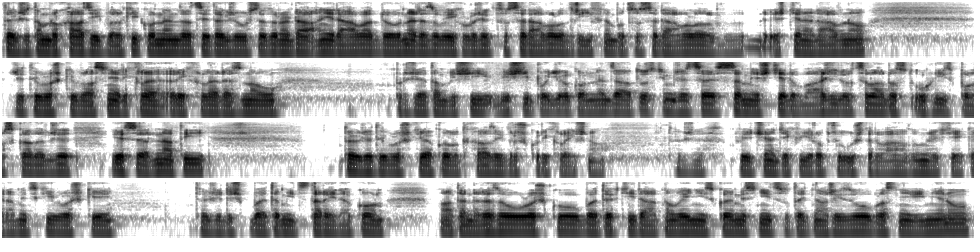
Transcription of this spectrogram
takže tam dochází k velké kondenzaci, takže už se to nedá ani dávat do nerezových ložek, co se dávalo dřív, nebo co se dávalo ještě nedávno, že ty vložky vlastně rychle, rychle reznou, protože je tam vyšší, vyšší podíl kondenzátu s tím, že se sem ještě dováží docela dost uhlí z Polska, takže je sernatý, takže ty vložky jako odcházejí trošku rychlejš. No. Takže většina těch výrobců už trvá na tom, že chtějí keramické vložky, takže když budete mít starý Dakon, máte nerezovou vložku, budete chtít dát nový nízkoemisní, co teď nařizují vlastně výměnu,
